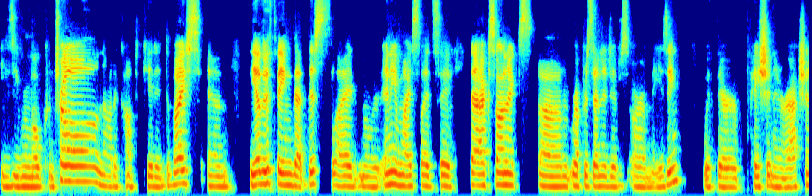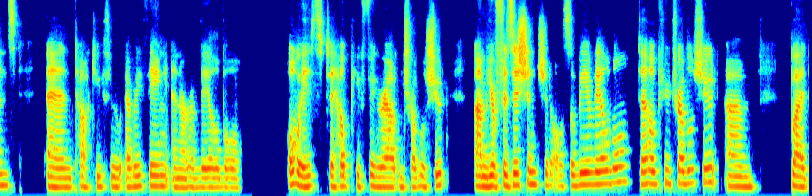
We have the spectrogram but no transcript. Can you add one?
easy remote control, not a complicated device. And the other thing that this slide or any of my slides say, the Axonics um, representatives are amazing with their patient interactions and talk you through everything and are available always to help you figure out and troubleshoot. Um, your physician should also be available to help you troubleshoot. Um, but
